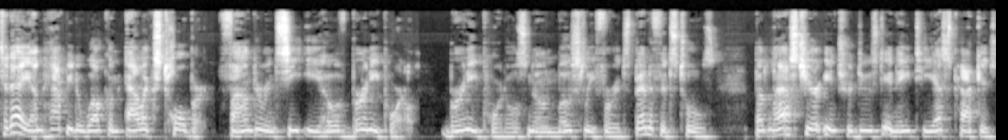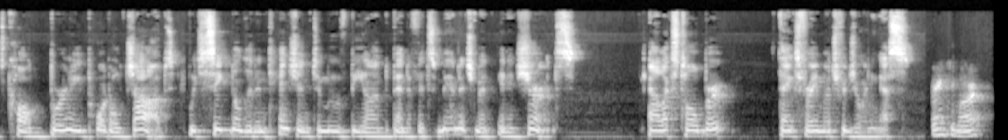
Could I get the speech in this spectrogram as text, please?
Today, I'm happy to welcome Alex Tolbert, founder and CEO of Bernie Portal. Bernie Portal is known mostly for its benefits tools, but last year introduced an ATS package called Bernie Portal Jobs, which signaled an intention to move beyond benefits management and insurance. Alex Tolbert, thanks very much for joining us. Thank you, Mark.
